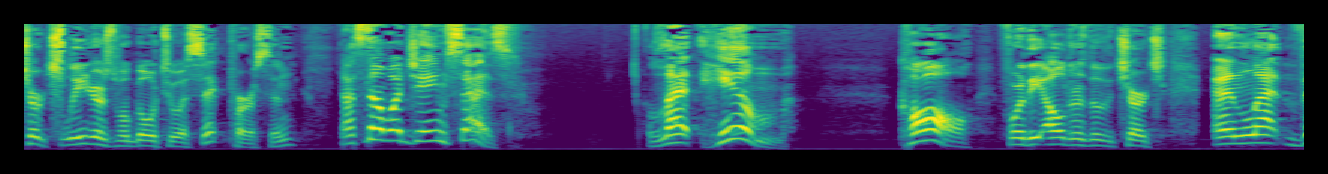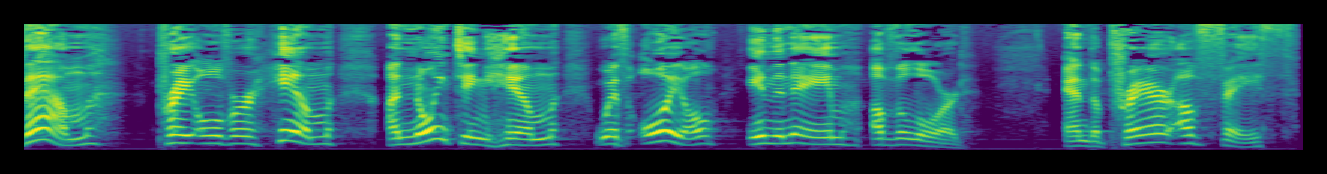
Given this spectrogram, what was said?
church leaders will go to a sick person that's not what James says. Let him call for the elders of the church and let them pray over him, anointing him with oil in the name of the Lord. And the prayer of faith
